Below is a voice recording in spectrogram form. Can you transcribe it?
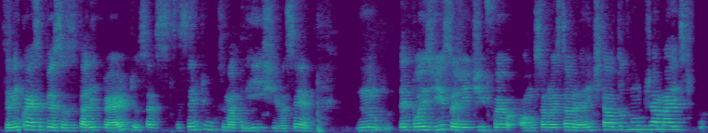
Você nem conhece a pessoa, você está ali perto, você, você sente um clima triste, você. depois disso, a gente foi almoçar no restaurante e tava todo mundo já mais, tipo,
